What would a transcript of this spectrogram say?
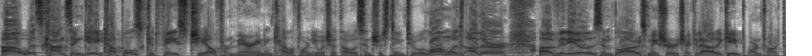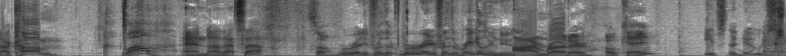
Uh, Wisconsin gay couples could face jail for marrying in California, which I thought was interesting too. Along with other uh, videos and blogs, make sure to check it out at gayporntalk.com. Wow. And uh, that's that. So we're ready for the we're ready for the regular news. I'm Rudder. Okay. It's the news.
